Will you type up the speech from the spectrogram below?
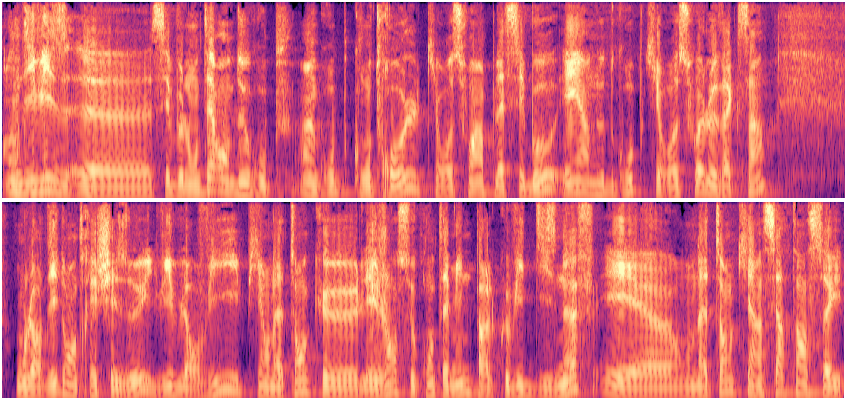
On divise euh, ces volontaires en deux groupes. Un groupe contrôle qui reçoit un placebo et un autre groupe qui reçoit le vaccin on leur dit de rentrer chez eux, ils vivent leur vie, et puis on attend que les gens se contaminent par le Covid-19, et euh, on attend qu'il y ait un certain seuil.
